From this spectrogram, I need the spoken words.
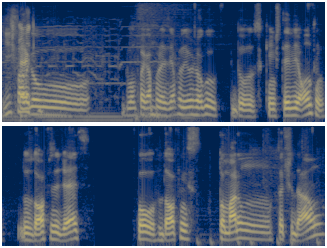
A gente fala Pega que o. Vamos pegar, por exemplo, ali o jogo dos que a gente teve ontem, dos Dolphins e Jets. Pô, os Dolphins tomaram um touchdown,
